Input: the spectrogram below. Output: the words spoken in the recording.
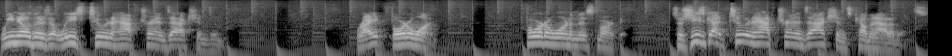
we know there's at least two and a half transactions in right? Four to one. Four to one in this market. So she's got two and a half transactions coming out of this.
